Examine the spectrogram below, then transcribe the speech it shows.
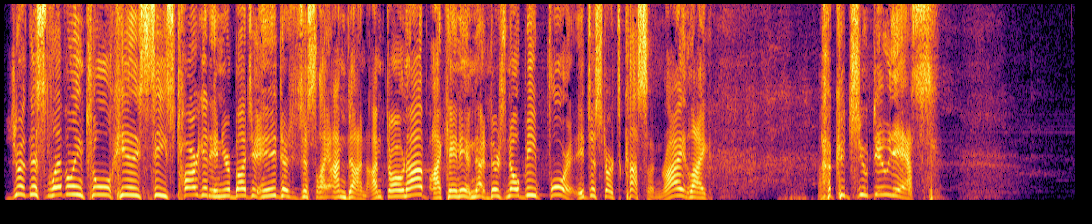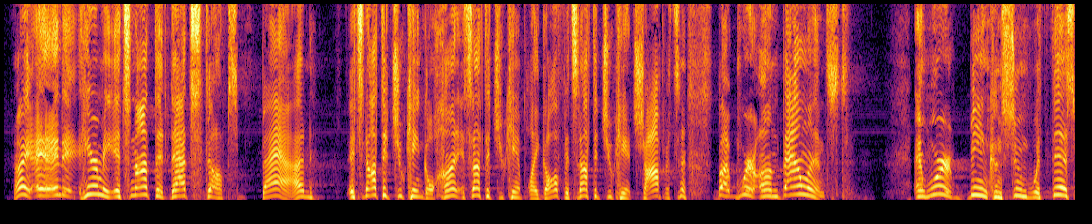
you're, this leveling tool he sees target in your budget, and it's just like, I'm done. I'm thrown up. I can't eat. There's no beep for it. It just starts cussing, right? Like, how could you do this? Right? And hear me, it's not that that stuff's bad. It's not that you can't go hunt. It's not that you can't play golf. It's not that you can't shop. It's not, but we're unbalanced. And we're being consumed with this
